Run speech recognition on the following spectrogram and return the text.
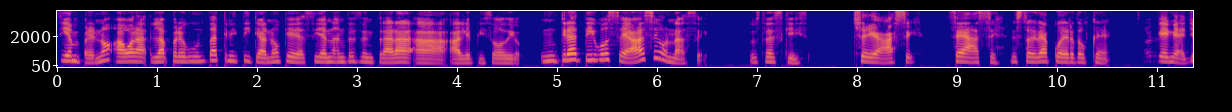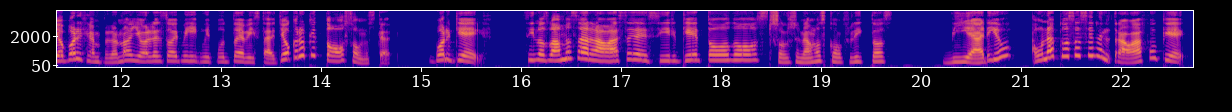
siempre, ¿no? Ahora, la pregunta crítica, ¿no? Que hacían antes de entrar a, al episodio. ¿Un creativo se hace o nace? ¿Ustedes qué dicen? Se hace, se hace. Estoy de acuerdo que... Ok, mira, yo por ejemplo, ¿no? Yo les doy mi, mi punto de vista. Yo creo que todos somos creativos. Porque si nos vamos a la base de decir que todos solucionamos conflictos diario, una cosa es en el trabajo, que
